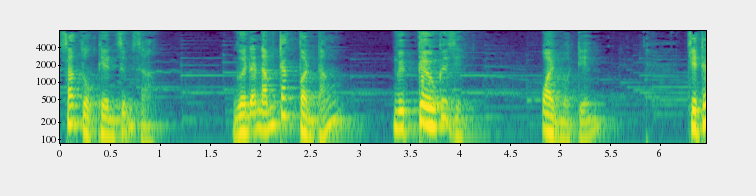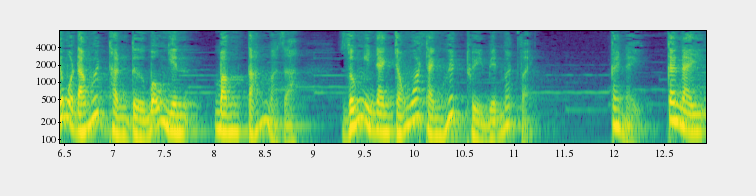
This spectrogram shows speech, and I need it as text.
Sắc dục thiên sững sờ. Người đã nắm chắc phần thắng. Người kêu cái gì? Oanh một tiếng. Chỉ thấy một đám huyết thần tử bỗng nhiên băng tán mà ra Giống như nhanh chóng hóa thành huyết thủy biến mất vậy. Cái này, cái này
